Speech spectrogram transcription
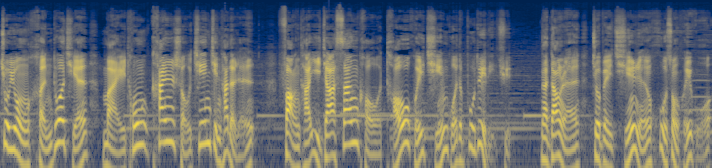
就用很多钱买通看守监禁他的人。放他一家三口逃回秦国的部队里去，那当然就被秦人护送回国。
